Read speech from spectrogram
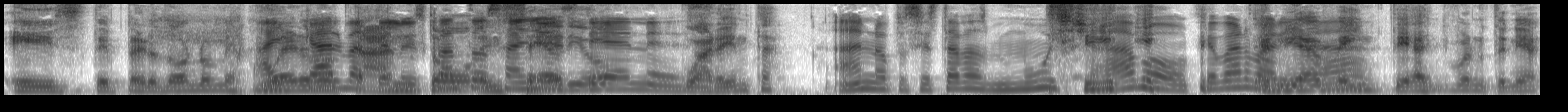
Este, perdón, no me acuerdo Ay, cálmate, Luis, ¿cuántos ¿En años serio? tienes? 40. Ah, no, pues estabas muy chavo. Qué barbaridad. Tenía 20 años, bueno, tenía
